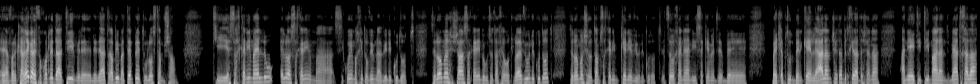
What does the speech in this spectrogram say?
Uh, אבל כרגע, לפחות לדעתי ולדעת רבים, ה template הוא לא סתם שם. כי השחקנים האלו, אלו השחקנים עם הסיכויים הכי טובים להביא נקודות. זה לא אומר ששאר השחקנים בקבוצות אחרות לא יביאו נקודות, זה לא אומר שאותם שחקנים כן יביאו נקודות. לצורך העניין אני אסכם את זה ב... בהתלבטות בין קיין להאלנד שהייתה בתחילת השנה. אני הייתי team האלנד מההתחלה,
